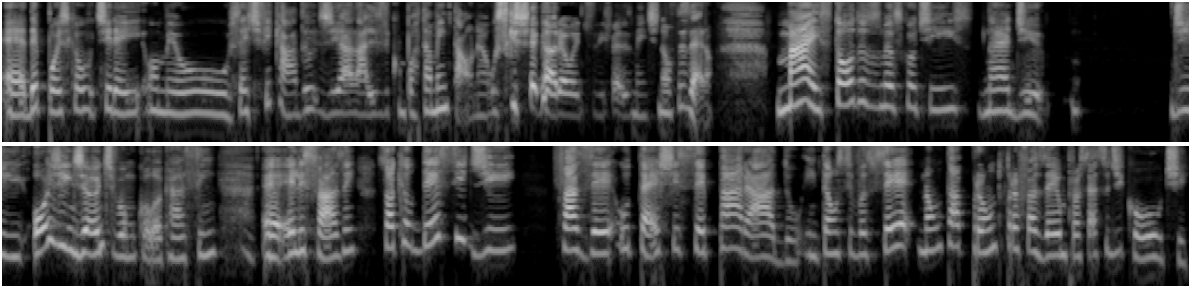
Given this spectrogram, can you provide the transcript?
é, depois que eu tirei o meu certificado de análise comportamental, né? Os que chegaram antes, infelizmente, não fizeram. Mas todos os meus coaches, né, de de hoje em diante, vamos colocar assim, é, eles fazem. Só que eu decidi fazer o teste separado. Então, se você não está pronto para fazer um processo de coach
